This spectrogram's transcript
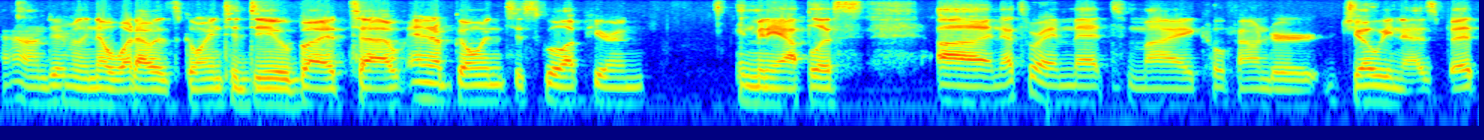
I didn't really know what I was going to do. But uh, ended up going to school up here in in Minneapolis. Uh, and that's where I met my co-founder Joey Nesbitt,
